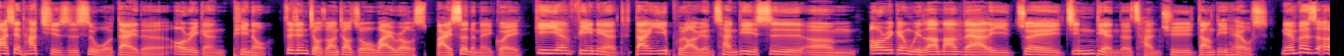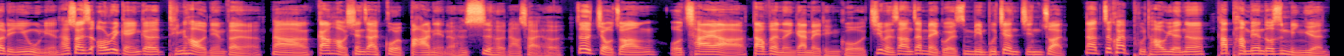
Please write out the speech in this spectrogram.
发现它其实是我带的 Oregon Pinot。这间酒庄叫做 White Rose 白色的玫瑰 Guillen Vineyard 单一葡萄园，产地是嗯 Oregon Willamette Valley 最经典的产区当地 Hills 年份是二零一五年，它算是 Oregon 一个挺好的年份了。那刚好现在过了八年了，很适合拿出来喝。这个酒庄我猜啊，大部分人应该没听过，基本上在美国也是名不见经传。那这块葡萄园呢，它旁边都是名园，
